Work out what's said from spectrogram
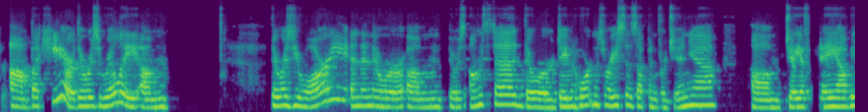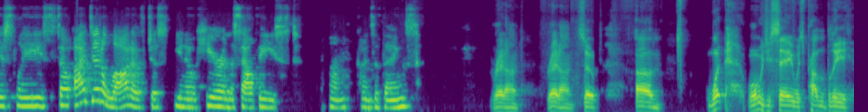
Sure. Um, but here, there was really um, there was Uwharrie, and then there were um, there was Umstead. There were David Horton's races up in Virginia, um, JFK, obviously. So I did a lot of just you know here in the southeast um, kinds of things. Right on, right on. So, um, what what would you say was probably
